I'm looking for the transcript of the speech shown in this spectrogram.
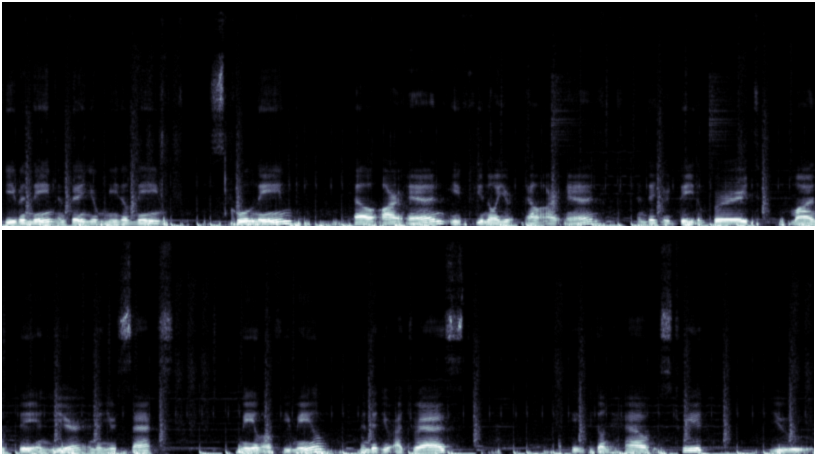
given name and then your middle name school name LRN if you know your LRN and then your date of birth month day and year and then your sex male or female and then your address okay if you don't have street you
